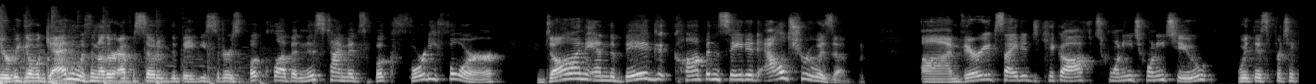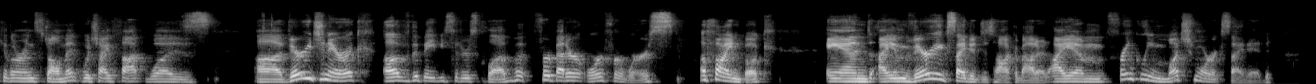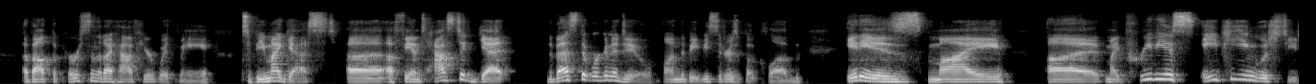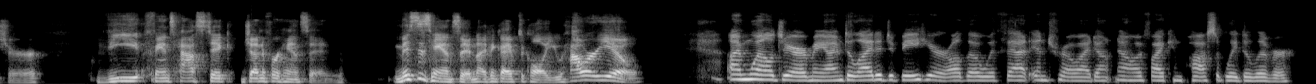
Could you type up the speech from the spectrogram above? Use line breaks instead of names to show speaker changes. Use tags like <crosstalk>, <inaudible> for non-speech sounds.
Here we go again with another episode of the Babysitters Book Club, and this time it's book 44 Dawn and the Big Compensated Altruism. Uh, I'm very excited to kick off 2022 with this particular installment, which I thought was uh, very generic of the Babysitters Club, for better or for worse. A fine book. And I am very excited to talk about it. I am frankly much more excited about the person that I have here with me to be my guest, uh, a fantastic get, the best that we're going to do on the Babysitters Book Club. It is my uh, my previous AP English teacher, the fantastic Jennifer Hanson. Mrs. Hanson, I think I have to call you. How are you?
I'm well, Jeremy. I'm delighted to be here. Although with that intro, I don't know if I can possibly deliver.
